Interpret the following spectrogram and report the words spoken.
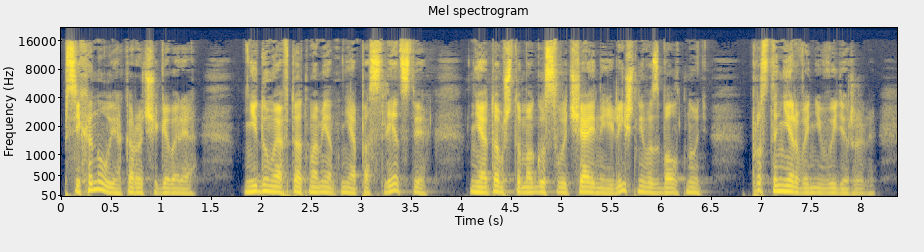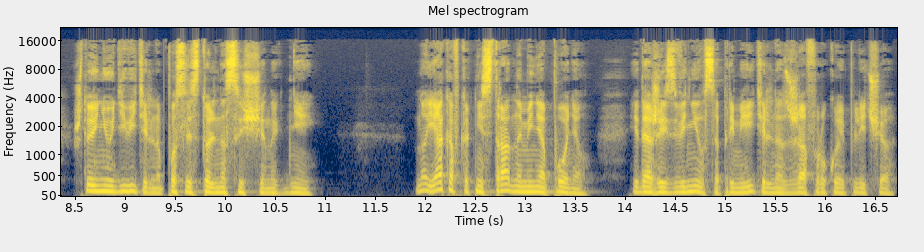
Психанул я, короче говоря, не думая в тот момент ни о последствиях, ни о том, что могу случайно и лишнего сболтнуть. Просто нервы не выдержали, что и неудивительно после столь насыщенных дней. Но Яков, как ни странно, меня понял и даже извинился, примирительно сжав рукой плечо.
